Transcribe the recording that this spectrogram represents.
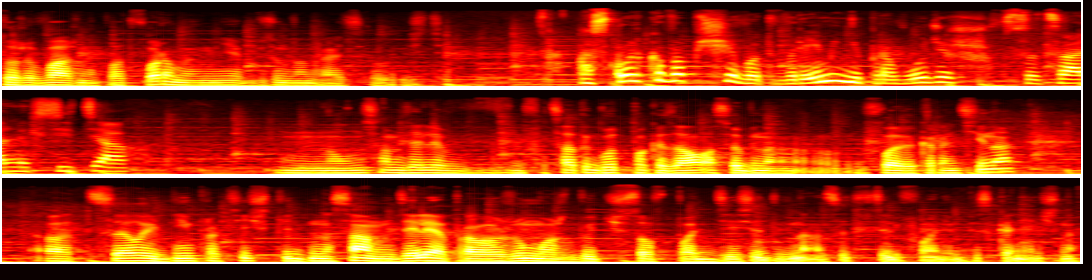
тоже важной платформой, и мне безумно нравится его вести. А сколько вообще вот времени проводишь в социальных сетях? Ну, на самом деле, 2020 год показал, особенно в условиях карантина, а, целые дни практически. На самом деле я провожу, может быть, часов по 10-12 в телефоне бесконечно.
